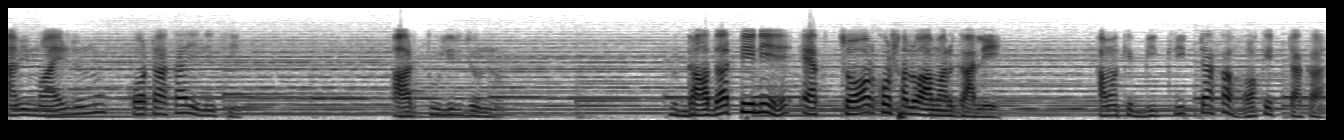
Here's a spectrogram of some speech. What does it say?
আমি মায়ের জন্য ক টাকা এনেছি, আর তুলির জন্য। দাদা টেনে এক চর কষালো আমার গালে। আমাকে বিক্রির টাকা, হকের টাকা,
